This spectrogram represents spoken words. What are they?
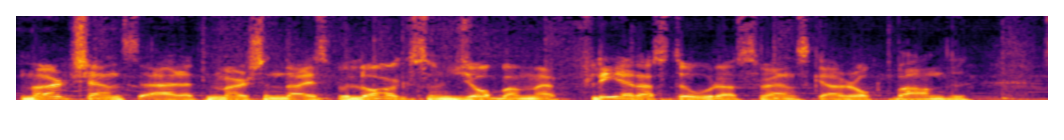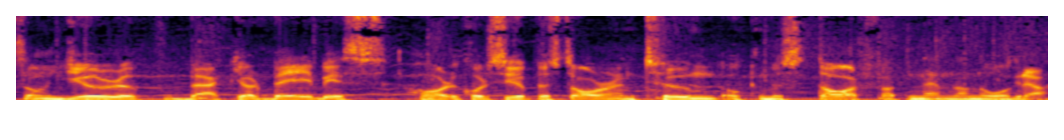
Merch Ants är ett merchandisebolag som jobbar med flera stora svenska rockband som Europe, Backyard Babies, Hardcore Superstar, Entombed och Mustasch för att nämna några.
